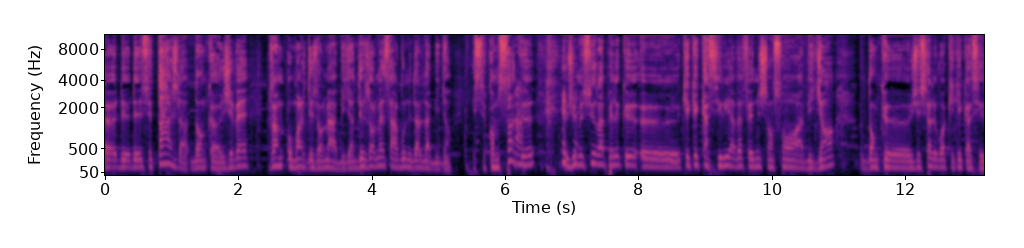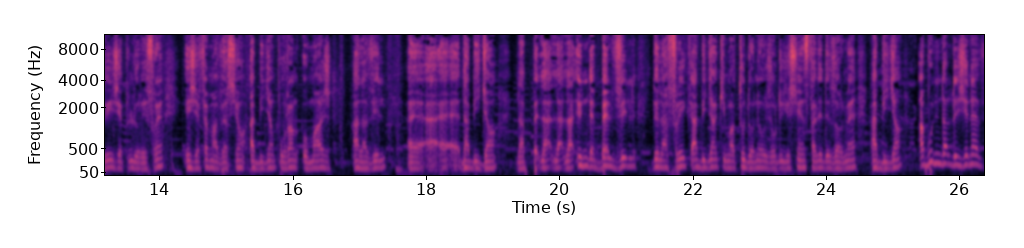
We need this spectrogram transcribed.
euh, de, de cet âge-là. Donc, euh, je vais rendre hommage désormais à Abidjan. Désormais, c'est Abou Nidal d'Abidjan. Et c'est comme ça que ah. je me suis rappelé que euh, Keke Kassiri avait fait une chanson à Abidjan. Donc, euh, je suis allé voir Keke Kassiri, j'ai pris le refrain et j'ai fait ma version Abidjan pour rendre hommage à la ville euh, d'Abidjan, la, la, une des belles villes de l'Afrique, Abidjan qui m'a tout donné aujourd'hui. Je suis installé désormais à Abidjan, Abou Nidal de Genève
